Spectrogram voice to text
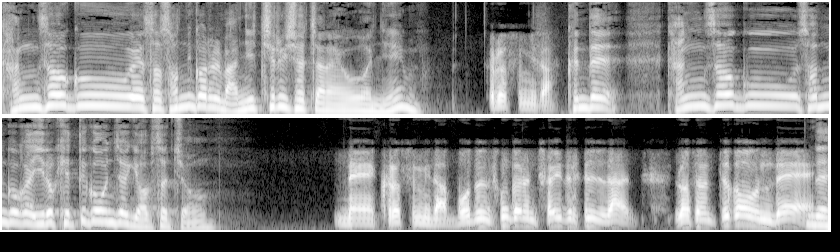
강서구에서 선거를 많이 치르셨잖아요, 의원님. 그렇습니다. 근데 강서구 선거가 이렇게 뜨거운 적이 없었죠. 네, 그렇습니다. 모든 선거는 저희들로서는 뜨거운데 네.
